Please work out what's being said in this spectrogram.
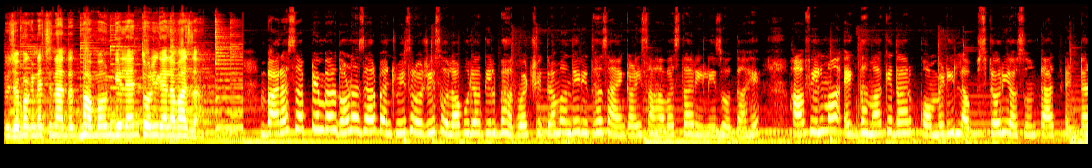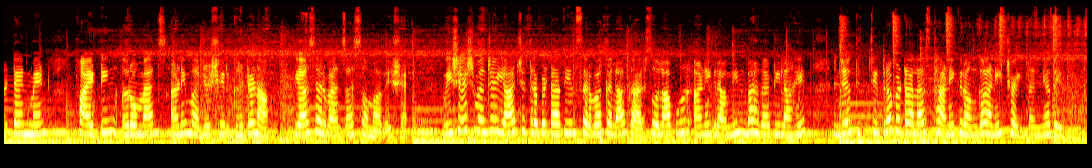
तुझ्या बघण्याच्या नादात भांबावून गेला आणि तोल गेला माझा. बारा सप्टेंबर दोन हजार पंचवीस रोजी सोलापुरातील भागवत चित्रमंदिर इथं सायंकाळी सहा वाजता रिलीज होत आहे. हा फिल्म एक धमाकेदार कॉमेडी लव्ह स्टोरी असून त्यात एंटरटेनमेंट फायटिंग रोमॅन्स आणि मजेशीर घटना या सर्वांचा समावेश आहे. विशेष म्हणजे या चित्रपटातील सर्व कलाकार सोलापूर आणि ग्रामीण भागातील आहेत जे चित्रपटाला स्थानिक रंग आणि चैतन्य देतात.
